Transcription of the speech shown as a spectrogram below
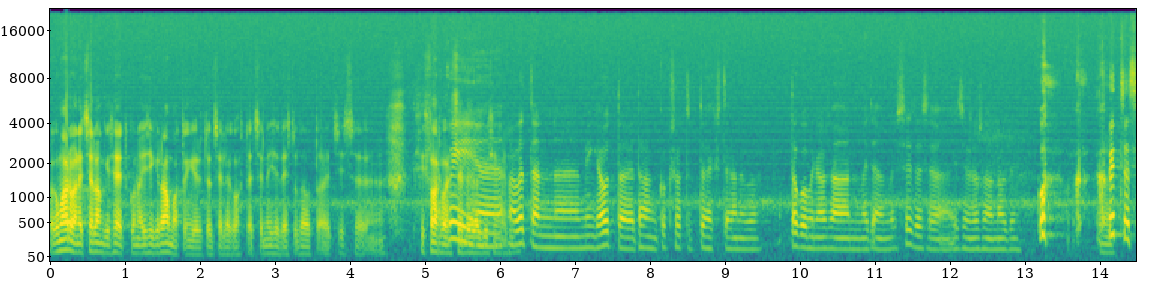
aga ma arvan, et seal ongi see, et kuna isegi raamat on kirjutatud selle kohta, et see on ise tehtud auto, et siis, äh, siis ma arvan, et seal ei ole küsimus. ma võtan äh, mingi auto ja tahan kaks autot üheks teha nagu, tagumine osa on, ma ei tea, Mercedes ja esimene osa on Audi. kuidas,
